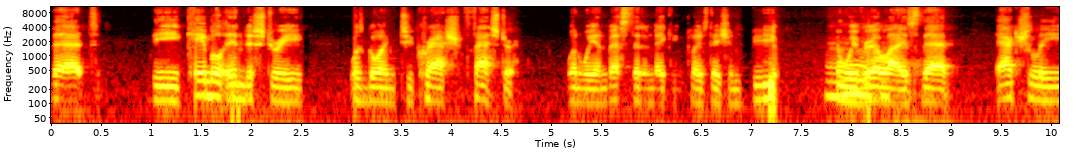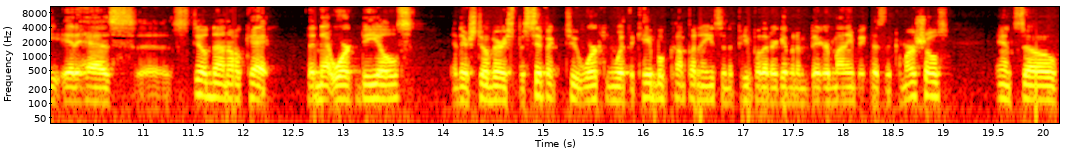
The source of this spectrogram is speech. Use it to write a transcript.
that the cable industry was going to crash faster when we invested in making PlayStation Vue, and we realized that actually it has uh, still done okay. The network deals, and they're still very specific to working with the cable companies and the people that are giving them bigger money because of the commercials, and so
